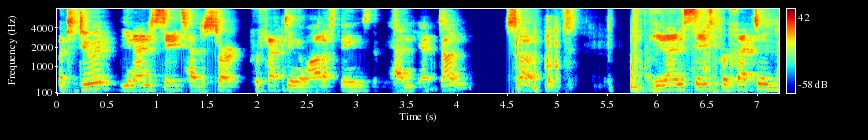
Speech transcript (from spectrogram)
But to do it, the United States had to start perfecting a lot of things that we hadn't yet done. So the United States perfected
